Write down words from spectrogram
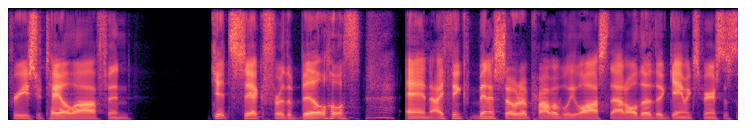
freeze your tail off and get sick for the Bills. And I think Minnesota probably lost that, although the game experience is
